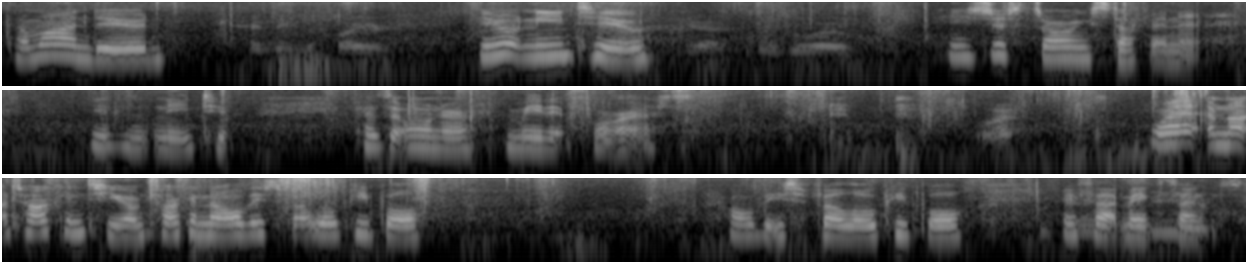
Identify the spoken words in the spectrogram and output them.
Come on, dude. Tending the fire. You don't need to. Yeah, it's gonna go out. He's just throwing stuff in it. He doesn't need to. Because the owner made it for us. What? What? I'm not talking to you. I'm talking to all these fellow people. All these fellow people, if that makes sense.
